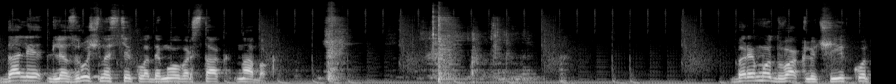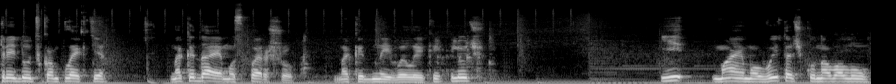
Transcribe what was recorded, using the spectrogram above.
Далі для зручності кладемо верстак на бок. Беремо два ключі, котрі йдуть в комплекті. Накидаємо спершу накидний великий ключ. І маємо виточку на валу.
